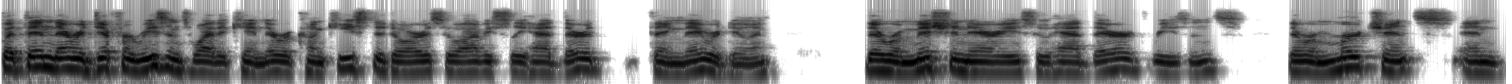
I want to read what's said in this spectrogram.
But then there were different reasons why they came. There were conquistadors who obviously had their thing they were doing. There were missionaries who had their reasons. There were merchants and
